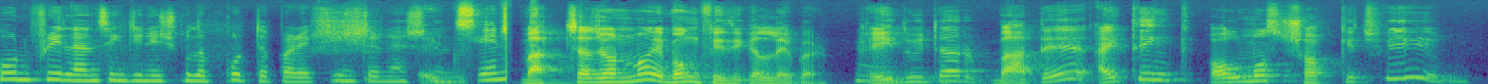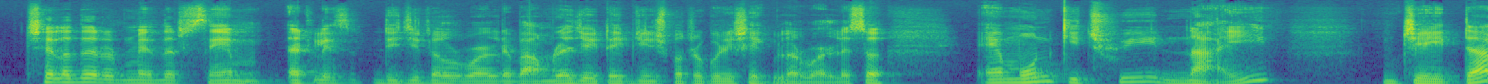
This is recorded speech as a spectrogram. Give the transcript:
কোন ফ্রিল্যান্সিং জিনিসগুলো করতে পারে ইন্টারন্যাশনাল বাচ্চা জন্ম এবং ফিজিক্যাল লেবার এই দুইটার বাদে আই থিঙ্ক অলমোস্ট সবকিছুই ছেলেদের, মেয়েদের সেম অ্যাটলিস্ট ডিজিটাল ওয়ার্ল্ডে বা আমরা যে টাইপ জিনিসপত্র করি সেগুলোর ওয়ার্ল্ডে সো এমন কিছুই নাই যেটা,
